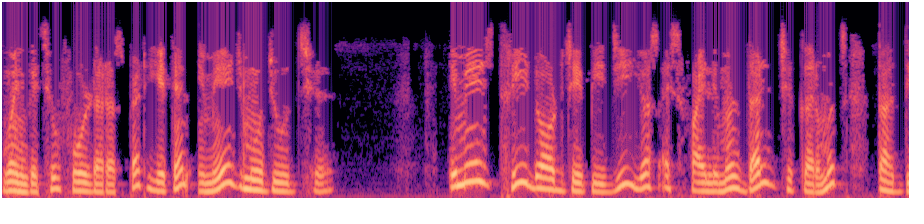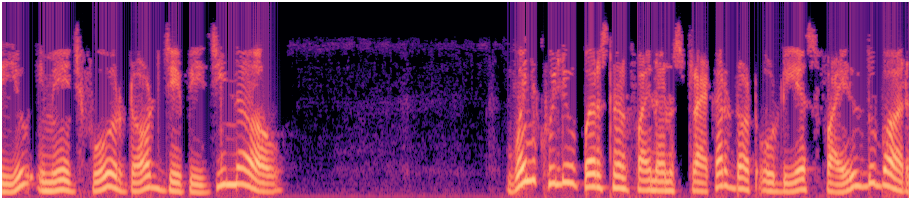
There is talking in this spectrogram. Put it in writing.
वन गो फोल्डरस पे येन इमेज मौजूद छ। image3.jpg यस अस फ़ाइल मज दर्ज छ करमच तथ दियो image4.jpg नाव वन खुलियो personal finance trackerओडीएस फ़ाइल दुबार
